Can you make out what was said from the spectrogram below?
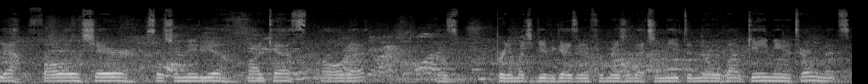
yeah, follow, share, social media, podcast, all that. That's pretty much give you guys the information that you need to know about gaming and tournaments.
